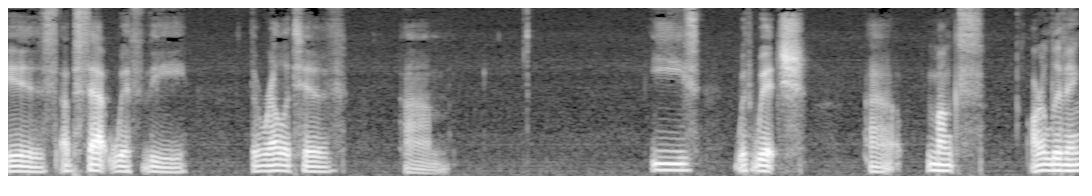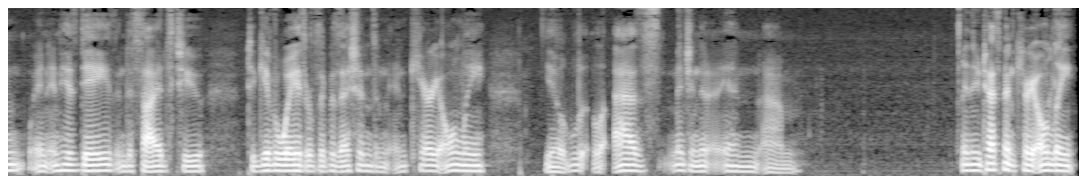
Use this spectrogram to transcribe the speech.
is upset with the the relative um, ease with which uh, monks are living in, in his days, and decides to to give away his earthly possessions and, and carry only, you know, as mentioned in, um, in the New Testament carry only,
